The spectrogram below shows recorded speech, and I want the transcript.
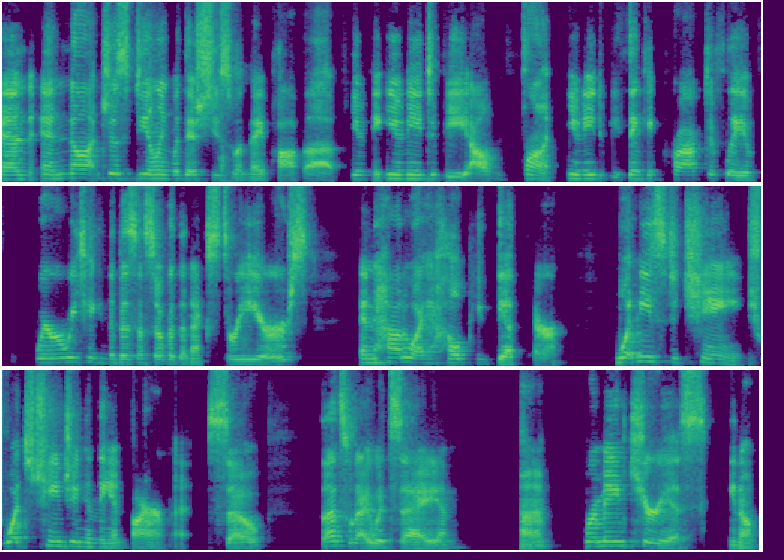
and and not just dealing with issues when they pop up. You you need to be out in front. You need to be thinking proactively of where are we taking the business over the next 3 years and how do i help you get there what needs to change what's changing in the environment so that's what i would say and uh, remain curious you know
